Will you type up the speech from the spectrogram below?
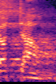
Shut down.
